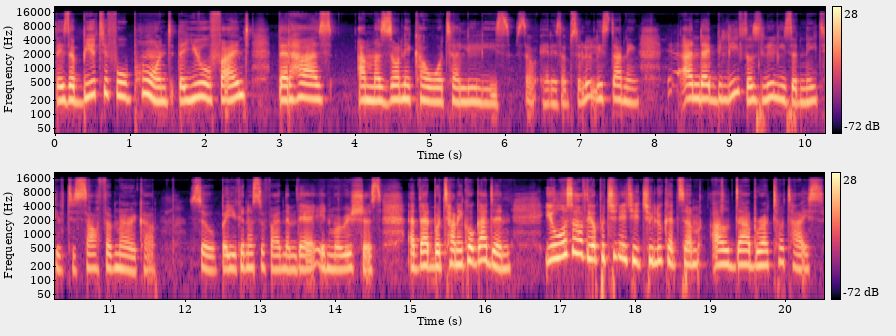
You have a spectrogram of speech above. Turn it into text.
there's a beautiful pond that you will find that has amazonica water lilies so it is absolutely stunning and i believe those lilies are native to south america so, but you can also find them there in Mauritius at that botanical garden. You'll also have the opportunity to look at some Aldabra tortoise,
